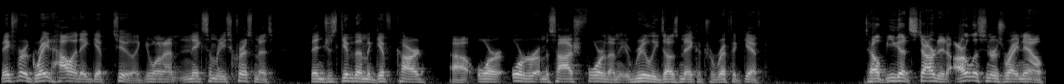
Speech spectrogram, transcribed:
Makes for a great holiday gift, too. Like you want to make somebody's Christmas then just give them a gift card uh, or order a massage for them. It really does make a terrific gift. To help you get started, our listeners right now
